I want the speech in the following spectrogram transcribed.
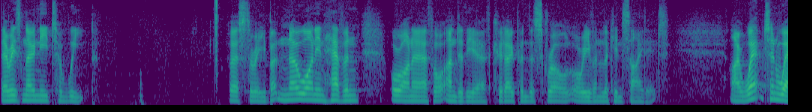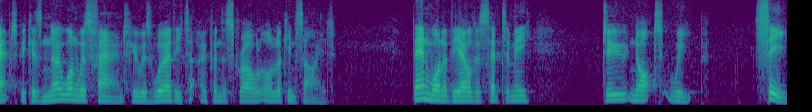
there is no need to weep. Verse 3 But no one in heaven or on earth or under the earth could open the scroll or even look inside it. I wept and wept because no one was found who was worthy to open the scroll or look inside. Then one of the elders said to me, Do not weep. See,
